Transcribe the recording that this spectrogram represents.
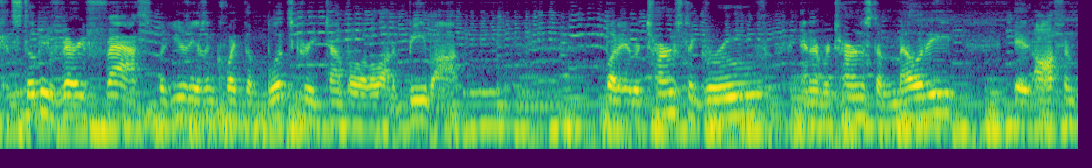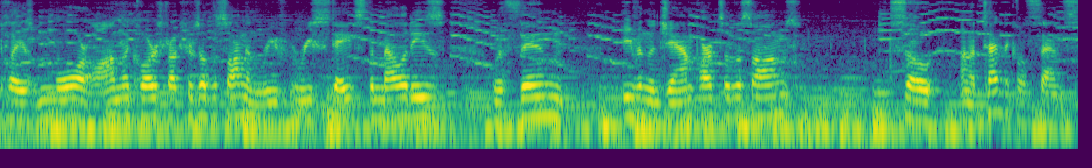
can still be very fast, but usually isn't quite the blitzkrieg tempo of a lot of bebop. But it returns to groove and it returns to melody it often plays more on the chord structures of the song and re- restates the melodies within even the jam parts of the songs. So, on a technical sense,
